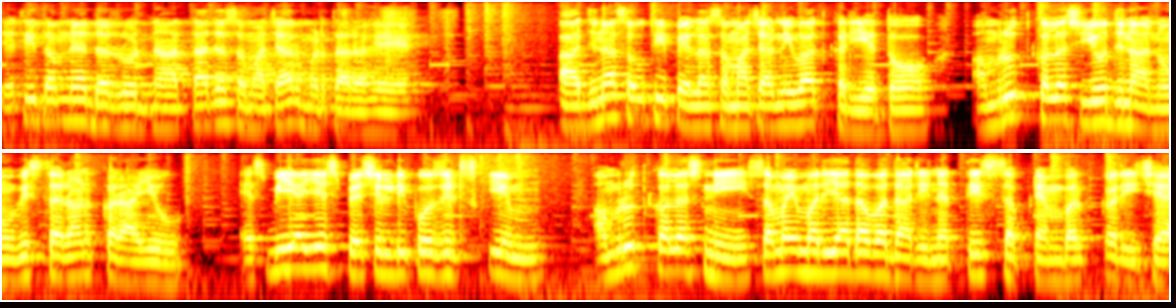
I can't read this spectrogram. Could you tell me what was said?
જેથી તમને દરરોજના તાજા સમાચાર મળતા રહે. આજના સૌથી પહેલા સમાચારની વાત કરીએ તો અમૃત કલશ યોજનાનું વિસ્તરણ કરાયું. એસબીઆઈએ સ્પેશિયલ ડિપોઝિટ સ્કીમ અમૃત કલશની સમય મર્યાદા વધારીને ત્રીસ સપ્ટેમ્બર કરી છે.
